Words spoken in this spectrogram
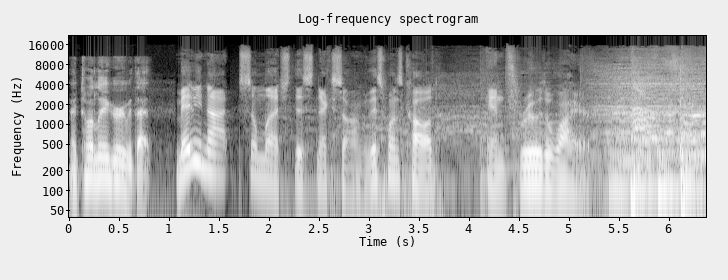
I totally agree with that. Maybe not so much this next song. This one's called "And Through the Wire."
